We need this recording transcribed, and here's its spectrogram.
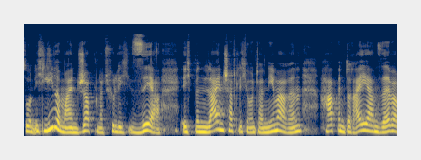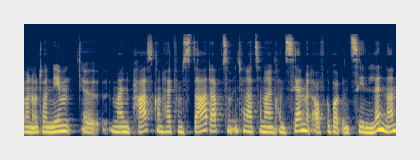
So, und ich liebe meinen Job natürlich sehr. Ich bin leidenschaftliche Unternehmerin, habe in drei Jahren selber mein Unternehmen, äh, meine Passcon halt vom Startup zum internationalen Konzern mit aufgebaut in zehn Ländern.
